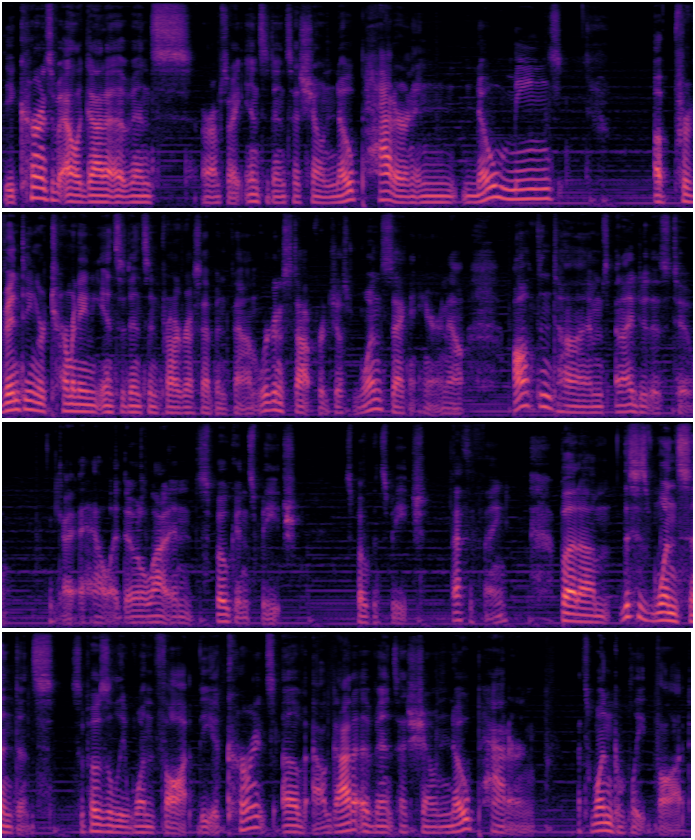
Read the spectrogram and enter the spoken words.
The occurrence of Alagadda events, or I'm sorry, incidents, has shown no pattern and no means of preventing or terminating incidents in progress have been found. We're going to stop for just one second here. Now, oftentimes, and I do this too, hell, I do it a lot in spoken speech. Spoken speech. That's a thing. But um, this is one sentence supposedly one thought. The occurrence of Alagadda events has shown no pattern, that's one complete thought,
